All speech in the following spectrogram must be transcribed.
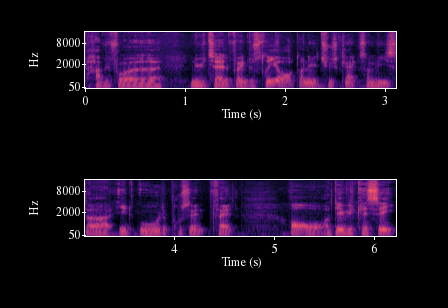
har vi fået øh, nye tal for industriordrene i Tyskland, som viser et 8% fald over. Og det vi kan se,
